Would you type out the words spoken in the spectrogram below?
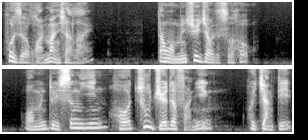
或者缓慢下来。当我们睡觉的时候，我们对声音和触觉的反应会降低，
